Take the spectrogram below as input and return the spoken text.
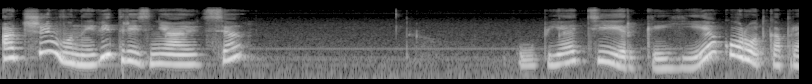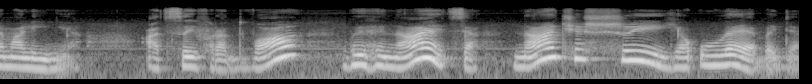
А чим вони відрізняються? У п'ятірки є коротка пряма лінія, а цифра 2 вигинається, наче шия у лебедя.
